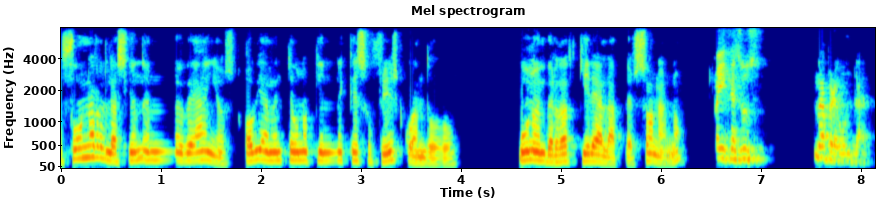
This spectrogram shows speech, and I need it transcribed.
fue una relación de nueve años. Obviamente uno tiene que sufrir cuando uno en verdad quiere a la persona, ¿no? Oye, Jesús, una pregunta.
